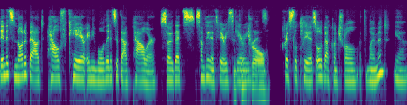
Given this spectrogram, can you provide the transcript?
then it's not about health care anymore. Then it's about power. So that's something that's very scary. Control. crystal clear. It's all about control at the moment. Yeah.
